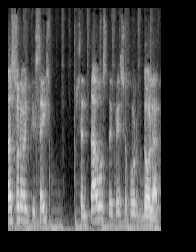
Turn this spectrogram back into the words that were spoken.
Tan solo 26 centavos de peso por dólar.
